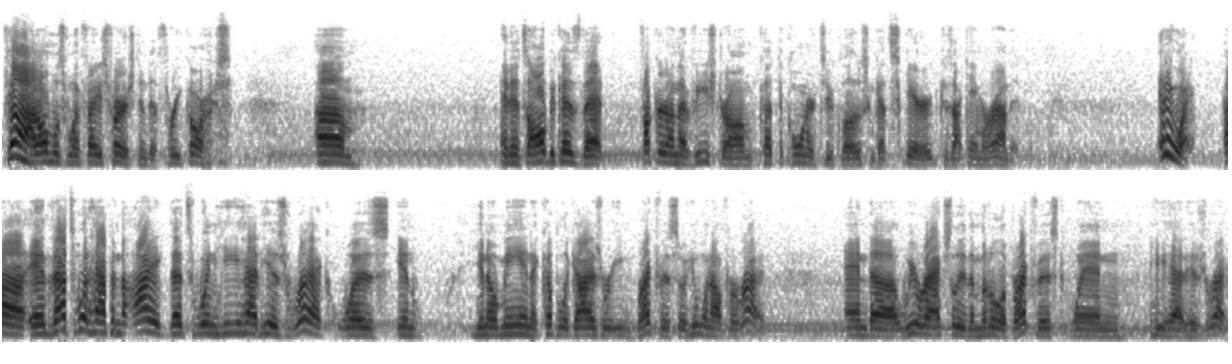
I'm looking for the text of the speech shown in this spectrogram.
God, I almost went face first into three cars. Um, and it's all because that fucker on that V-Strom cut the corner too close and got scared because I came around it. Anyway, uh, and that's what happened to Ike. That's when he had his wreck was in, you know, me and a couple of guys were eating breakfast, so he went out for a ride. And uh, we were actually in the middle of breakfast when he had his wreck.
